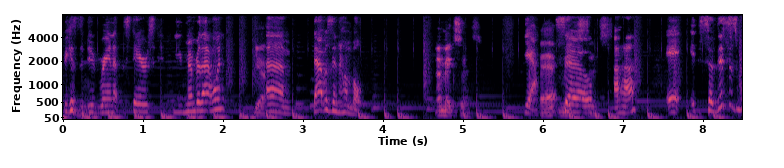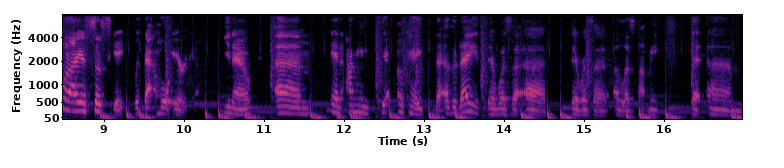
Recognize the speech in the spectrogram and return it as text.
because the dude ran up the stairs. You remember that one? Yeah. Um, that was in Humboldt. that makes sense. Yeah. That So. Uh huh. It, it- so this is what I associate with that whole area. You know, um, and I mean, yeah, okay. The other day there was a uh, there was a, a let's not meet that. Um,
